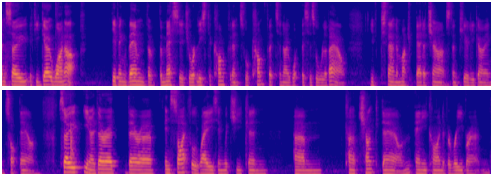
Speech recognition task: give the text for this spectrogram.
and so if you go one up, giving them the, the message or at least the confidence or comfort to know what this is all about, you stand a much better chance than purely going top down. So, you know, there are there are insightful ways in which you can um, kind of chunk down any kind of a rebrand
